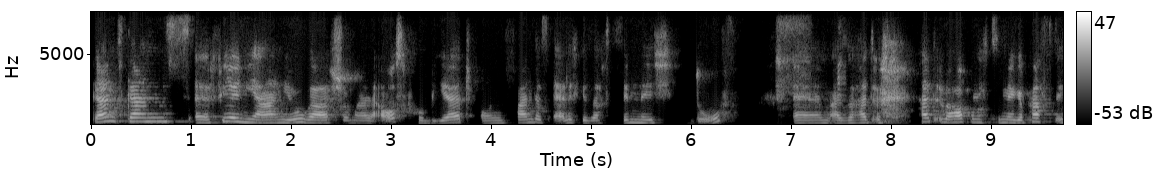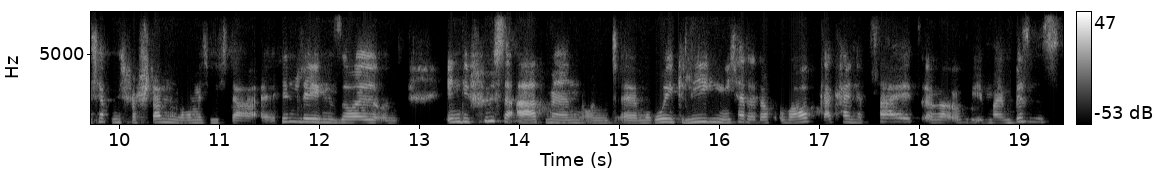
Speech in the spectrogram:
ganz, ganz äh, vielen Jahren Yoga schon mal ausprobiert und fand es ehrlich gesagt ziemlich doof. Ähm, also hat, hat überhaupt nicht zu mir gepasst. Ich habe nicht verstanden, warum ich mich da äh, hinlegen soll und in die Füße atmen und ähm, ruhig liegen. Ich hatte doch überhaupt gar keine Zeit, aber irgendwie in meinem Business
